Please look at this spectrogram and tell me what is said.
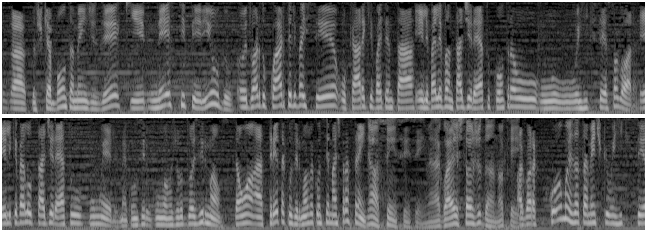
Exato. Acho que é bom também dizer que nesse período, o Eduardo IV ele vai ser o cara que vai tentar, ele vai levantar direto contra o, o- o Henrique VI agora. Ele que vai lutar direto com ele, né, com, os, com ajuda dos dois irmãos. Então a treta com os irmãos vai acontecer mais pra frente. Não, sim, sim, sim. Agora eles estão ajudando, ok. Agora, como exatamente que o Henrique VI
